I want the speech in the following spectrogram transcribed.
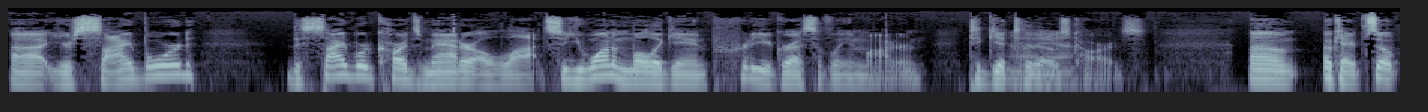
uh, your sideboard. The sideboard cards matter a lot, so you want to mulligan pretty aggressively in modern to get to Oh, those yeah. cards. Um, okay, so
